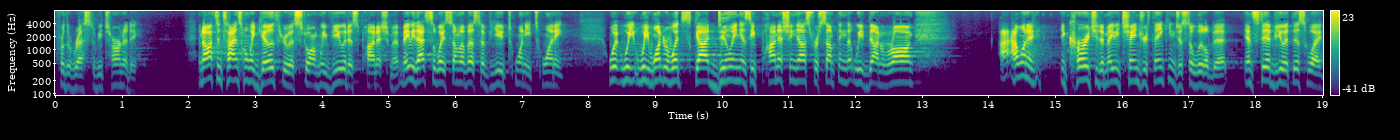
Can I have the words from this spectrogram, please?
for the rest of eternity. And oftentimes, when we go through a storm, we view it as punishment. Maybe that's the way some of us have viewed 2020. We, we, we wonder what's God doing? Is He punishing us for something that we've done wrong? I, I want to encourage you to maybe change your thinking just a little bit. Instead, view it this way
